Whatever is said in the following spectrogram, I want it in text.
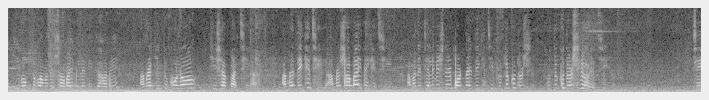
একই বক্তব্য আমাদের সবাই মিলে দিতে হবে। আমরা কিন্তু কোনো হিসাব পাচ্ছি না। আমরা দেখেছি, আমরা সবাই দেখেছি, আমাদের টেলিভিশনের পর্দায় দেখেছি প্রত্যক্ষদর্শী, প্রত্যক্ষদর্শীও হয়েছি যে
